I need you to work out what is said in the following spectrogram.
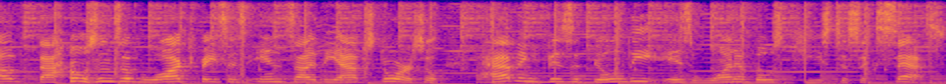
of thousands of watch faces inside the App Store. So having visibility is one of those keys to success.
